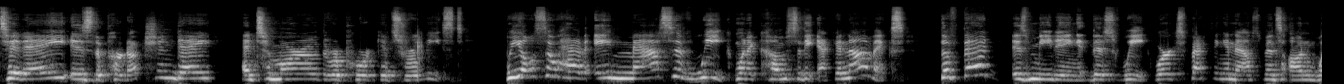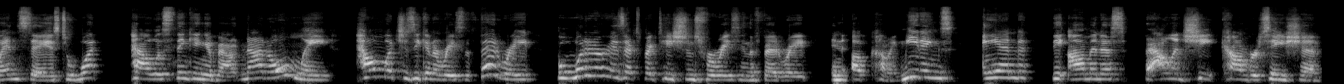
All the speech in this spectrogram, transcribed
Today is the production day, and tomorrow the report gets released. We also have a massive week when it comes to the economics. The Fed is meeting this week. We're expecting announcements on Wednesday as to what Powell is thinking about. Not only how much is he going to raise the Fed rate, but what are his expectations for raising the Fed rate in upcoming meetings and the ominous balance sheet conversation.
